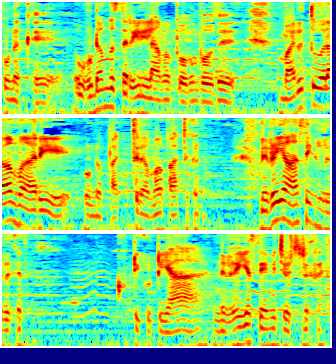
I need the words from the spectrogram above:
உனக்கு உடம்பு சரியில்லாமல் போகும்போது மருத்துவராக மாறி உன்னை பத்திரமா பார்த்துக்கணும். நிறைய ஆசைகள் இருக்குது. குட்டி குட்டியாக நிறைய சேமித்து வச்சிருக்கிறேன்.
